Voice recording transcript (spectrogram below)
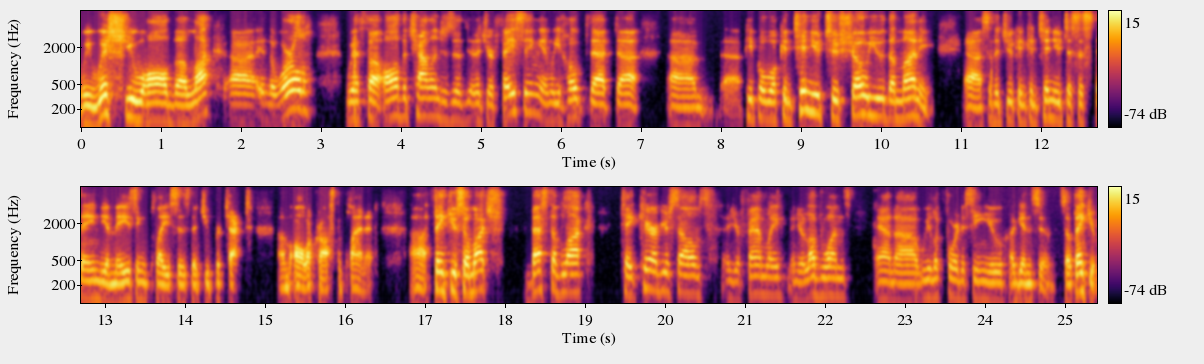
We wish you all the luck uh, in the world with uh, all the challenges that, you're facing. And we hope that uh, um, uh, people will continue to show you the money uh, so that you can continue to sustain the amazing places that you protect um, all across the planet. Uh, thank you so much. Best of luck take care of yourselves, your family, and your loved ones. And uh, we look forward to seeing you again soon. So thank you.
